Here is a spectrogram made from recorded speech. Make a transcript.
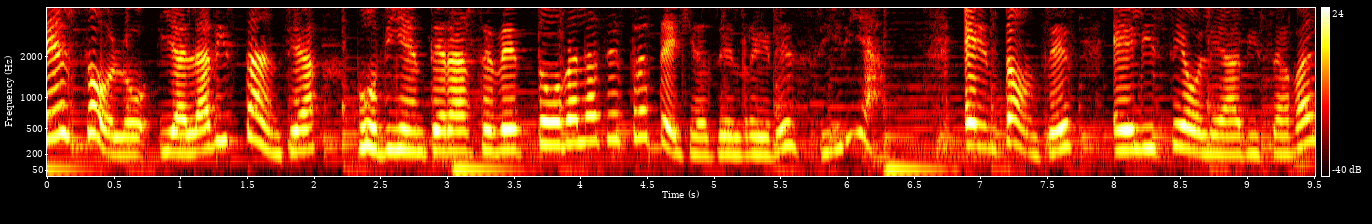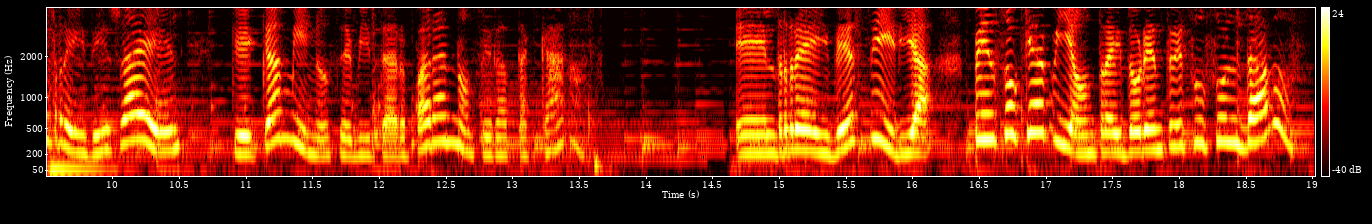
él solo y a la distancia podía enterarse de todas las estrategias del rey de Siria. Entonces, Eliseo le avisaba al rey de Israel qué caminos evitar para no ser atacados. El rey de Siria pensó que había un traidor entre sus soldados,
